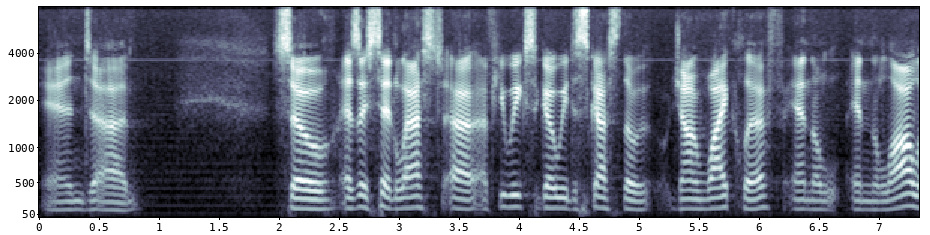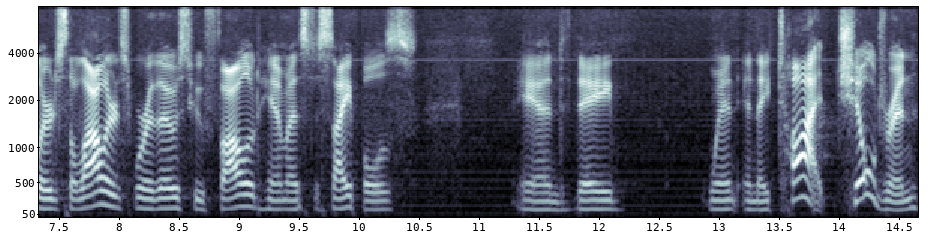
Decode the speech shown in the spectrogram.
And uh, so, as I said last uh, a few weeks ago, we discussed the John Wycliffe and the and the Lollards. The Lollards were those who followed him as disciples, and they went and they taught children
